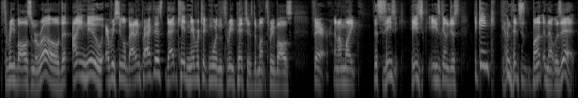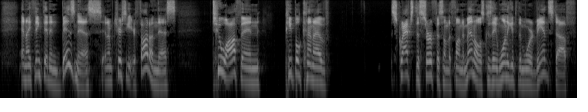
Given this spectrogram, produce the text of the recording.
three balls in a row that I knew every single batting practice, that kid never took more than three pitches to bunt three balls fair. And I'm like, this is easy. He's he's going to just dink yep. and then just bunt, and that was it. And I think that in business, and I'm curious to get your thought on this. Too often, people kind of scratch the surface on the fundamentals because they want to get to the more advanced stuff,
